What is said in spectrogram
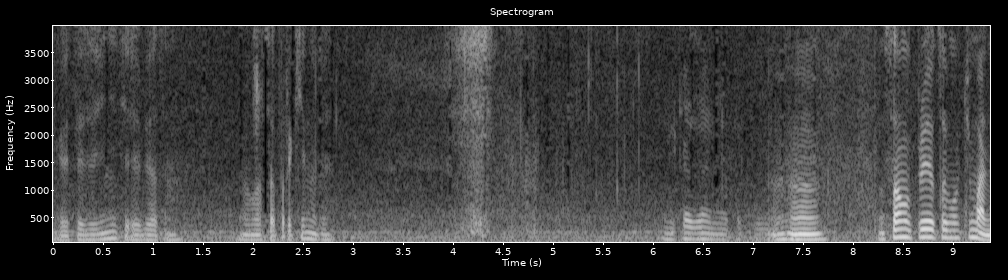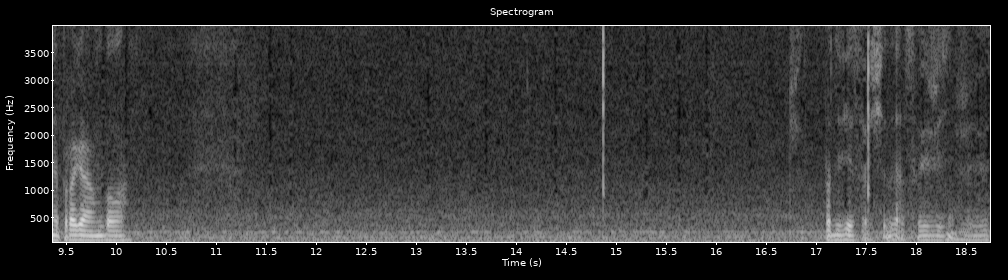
Говорит, извините, ребята, мы вас опрокинули. наказание такое. Ага. Но самая при этом оптимальная программа была. Подвес вообще, да, своей жизнью живет.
